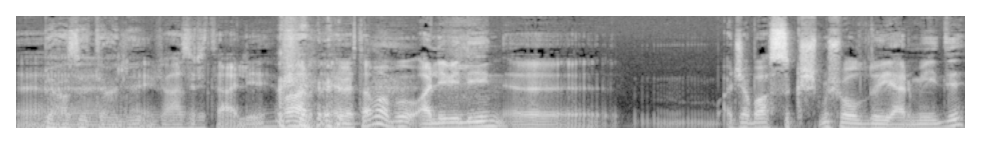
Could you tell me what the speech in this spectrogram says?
e, Bir Hazreti Ali. Bir Hazreti Ali vardı. evet ama bu Aleviliğin e, acaba sıkışmış olduğu yer miydi?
